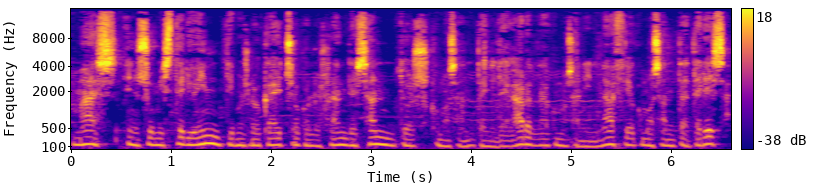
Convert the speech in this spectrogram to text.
más en su misterio íntimo es lo que ha hecho con los grandes santos como Santa Hildegarda, como San Ignacio, como Santa Teresa.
